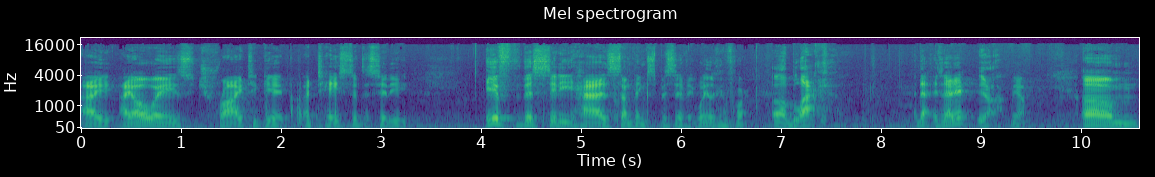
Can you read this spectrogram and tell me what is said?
I, I always try to get a taste of the city. If the city has something specific, what are you looking for? Uh, black. That, is that it? Yeah. Yeah. Um,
